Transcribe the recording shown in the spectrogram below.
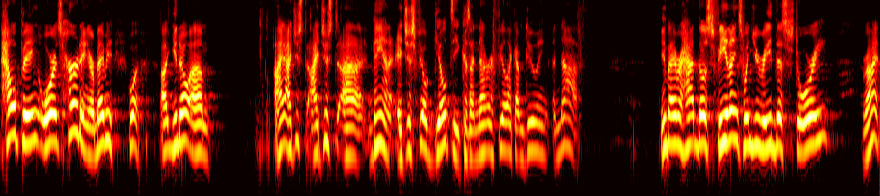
helping or it's hurting? Or maybe, well, uh, you know, um, I, I, just, I just, uh, man, I just feel guilty because I never feel like I'm doing enough. Anybody ever had those feelings when you read this story? Right?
